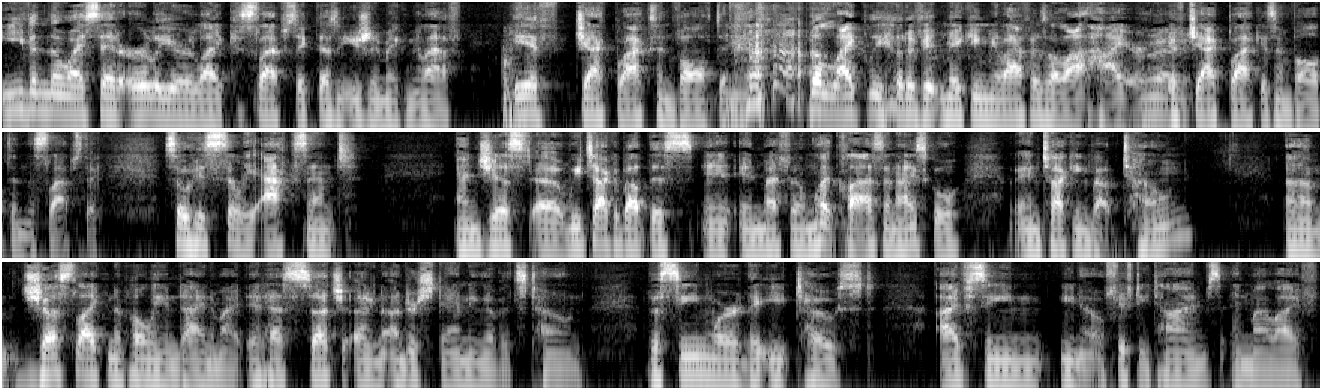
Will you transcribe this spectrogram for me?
even though I said earlier like slapstick doesn't usually make me laugh, if Jack Black's involved in it, the likelihood of it making me laugh is a lot higher if Jack Black is involved in the slapstick. So his silly accent, and just uh, we talk about this in, in my film lit class in high school and talking about tone um, just like napoleon dynamite it has such an understanding of its tone the scene where they eat toast i've seen you know 50 times in my life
